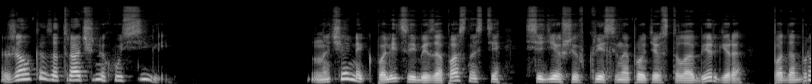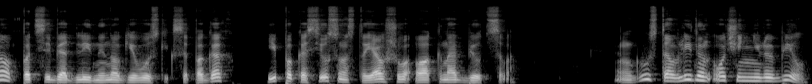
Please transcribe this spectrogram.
Жалко затраченных усилий». Начальник полиции безопасности, сидевший в кресле напротив стола Бергера, подобрал под себя длинные ноги в узких сапогах и покосился на стоявшего у окна Бютцева. Густав Лиден очень не любил,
